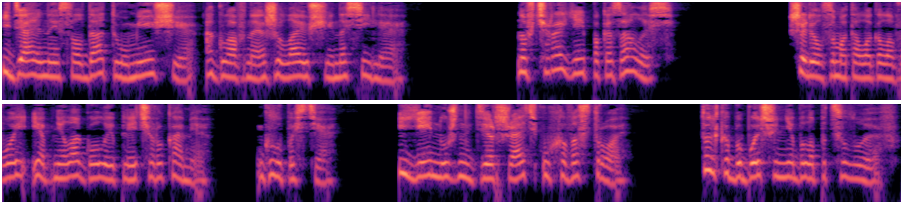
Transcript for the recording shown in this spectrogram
Идеальные солдаты, умеющие, а главное, желающие насилия. Но вчера ей показалось... Шерил замотала головой и обняла голые плечи руками. Глупости. И ей нужно держать ухо востро. Только бы больше не было поцелуев.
